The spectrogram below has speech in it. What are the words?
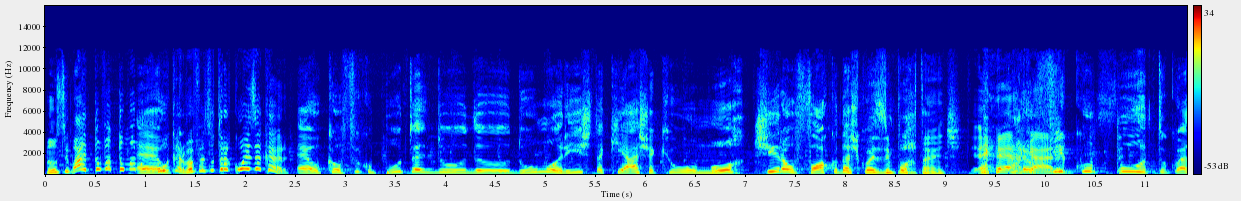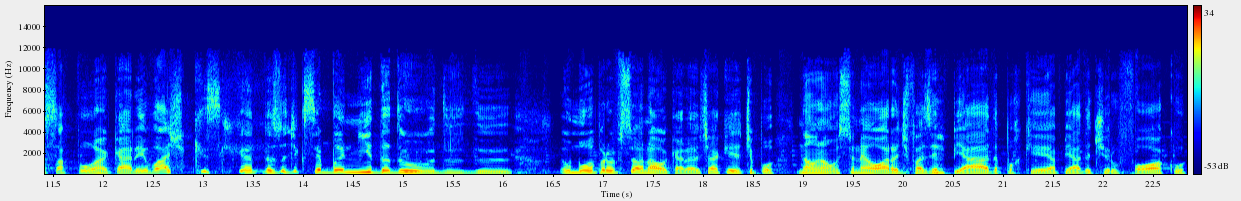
Não se. Ah, então vai tomar no É, cu, o- cara. Vai fazer outra coisa, cara. É, o que eu fico puto é do, do, do humorista que acha que o humor tira o foco das coisas importantes. É, Cara, cara. eu fico puto com essa porra, cara. Eu acho que, que a pessoa tinha que ser banida do, do, do humor profissional, cara. Achar que, tipo, não, não, isso não é hora de fazer piada porque a piada tira o foco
